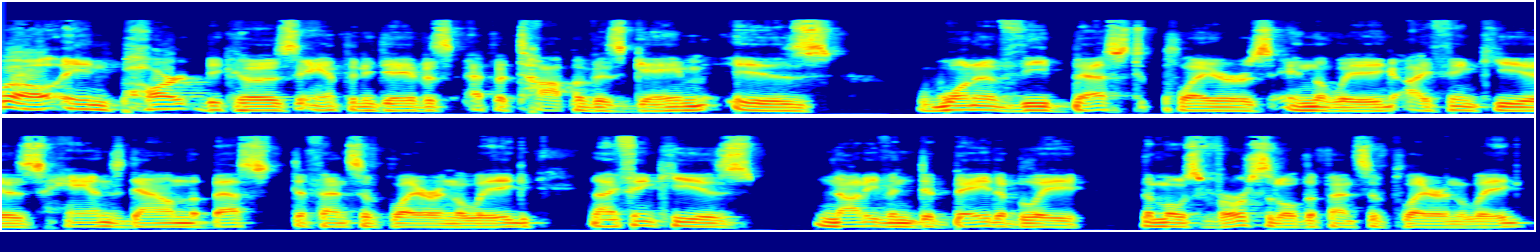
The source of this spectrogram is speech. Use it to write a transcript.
Well, in part because Anthony Davis at the top of his game is one of the best players in the league. I think he is hands down the best defensive player in the league. And I think he is not even debatably the most versatile defensive player in the league.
